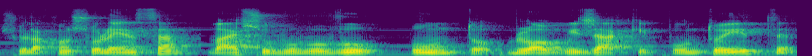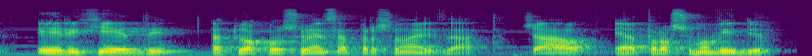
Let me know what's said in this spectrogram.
sulla consulenza vai su www.blogvisacchi.it e richiedi la tua consulenza personalizzata. Ciao e al prossimo video!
